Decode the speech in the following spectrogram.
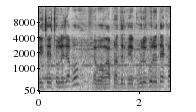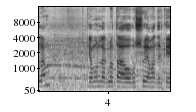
নিচে চলে যাব এবং আপনাদেরকে ঘুরে ঘুরে দেখালাম। কেমন লাগল তা অবশ্যই আমাদেরকে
